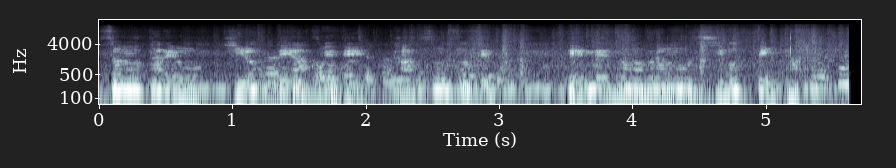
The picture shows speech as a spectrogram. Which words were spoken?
そのタレを拾って集めて乾燥させ天然の油を搾っていた。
